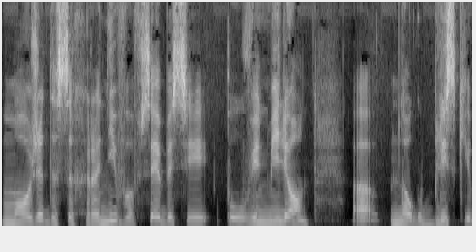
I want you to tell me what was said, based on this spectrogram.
може да съхрани в себе си половин милион. Много близки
